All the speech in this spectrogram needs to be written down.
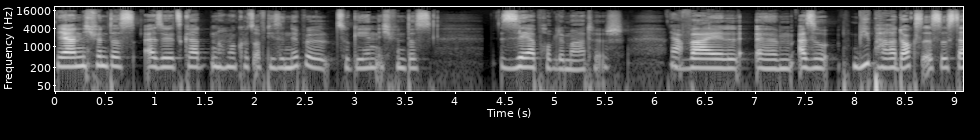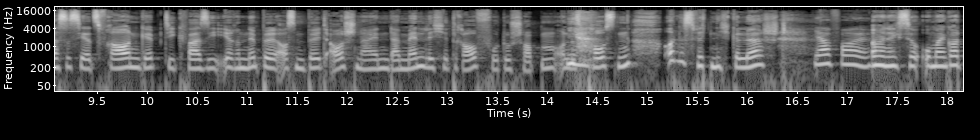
Ja, und ich finde das, also jetzt gerade nochmal kurz auf diese Nippel zu gehen, ich finde das sehr problematisch. Ja. Weil, ähm, also wie paradox ist es, dass es jetzt Frauen gibt, die quasi ihre Nippel aus dem Bild ausschneiden, da männliche drauf photoshoppen und ja. es posten und es wird nicht gelöscht. Ja, voll. Und dann denke ich so, oh mein Gott,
